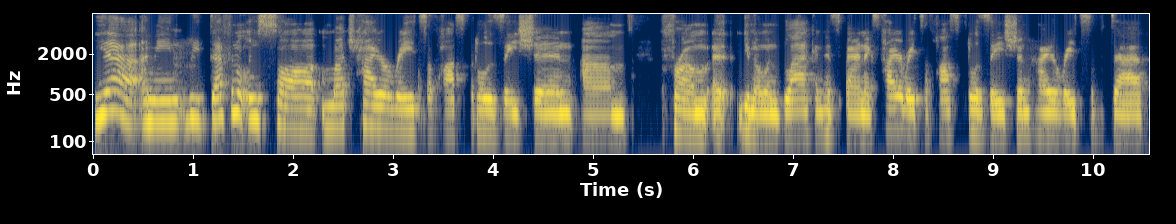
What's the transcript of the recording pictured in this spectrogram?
Yeah, I mean, we definitely saw much higher rates of hospitalization um, from, uh, you know, in Black and Hispanics, higher rates of hospitalization, higher rates of death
